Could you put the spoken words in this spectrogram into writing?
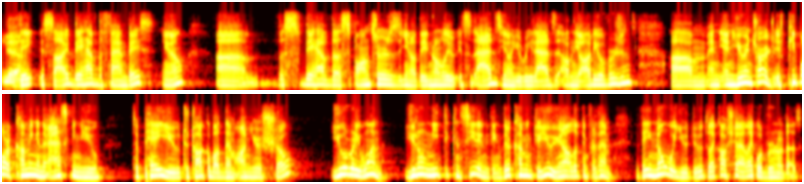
Yeah. They decide. They have the fan base. You know, um, the they have the sponsors. You know, they normally it's ads. You know, you read ads on the audio versions, um, and and you're in charge. If people are coming and they're asking you to pay you to talk about them on your show, you already won. You don't need to concede anything. They're coming to you. You're not looking for them. They know what you do. They're like, oh shit, I like what Bruno does.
